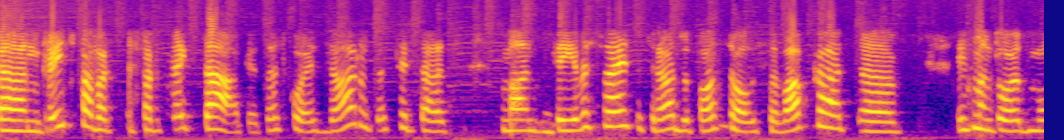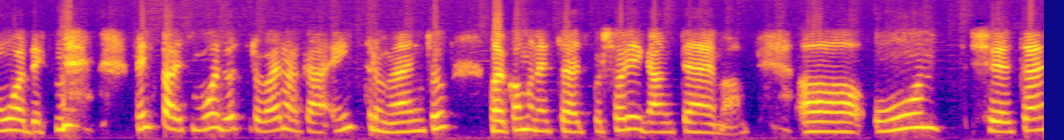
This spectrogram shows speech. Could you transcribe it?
Um, principā var, es varu teikt tā, ka tas, ko es daru, tas ir tāds mans dzīvesveids. Es redzu pasauli sev apkārt, uh, izmantojot modi. principā es modi uzturu vairāk kā instrumentu, lai komunicētu par svarīgām tēmām. Uh, un šie te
